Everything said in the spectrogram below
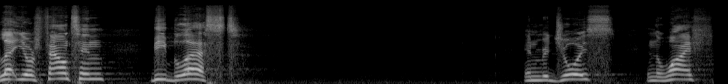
Let your fountain be blessed and rejoice in the wife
